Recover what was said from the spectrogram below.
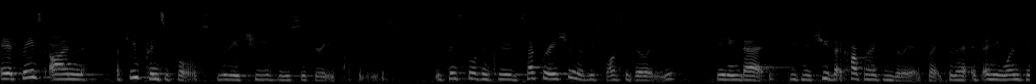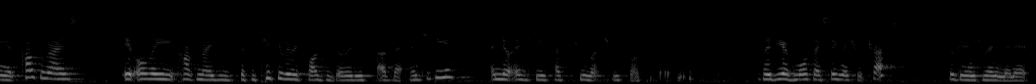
And it's based on a few principles to really achieve these security properties. These principles include separation of responsibility, meaning that we can achieve that compromised resilience, right? So that if any one thing is compromised, it only compromises the particular responsibilities of that entity, and no entities have too much responsibility. This idea of multi-signature trust, which we'll get into in a minute,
